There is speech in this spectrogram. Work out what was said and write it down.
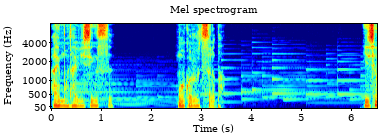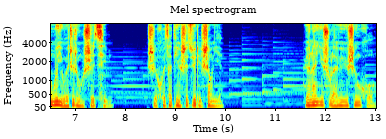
哀莫大于心死，莫过如此了吧？以前我以为这种事情只会在电视剧里上演，原来艺术来源于生活，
